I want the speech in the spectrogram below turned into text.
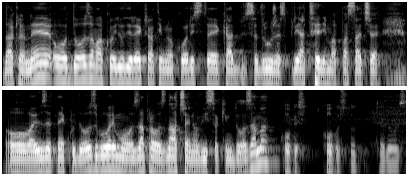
Dakle, ne o dozama koje ljudi rekreativno koriste kad se druže s prijateljima pa sad će ovaj, uzeti neku dozu. Govorimo o zapravo značajno visokim dozama. Koliko su, koliko su te doze?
